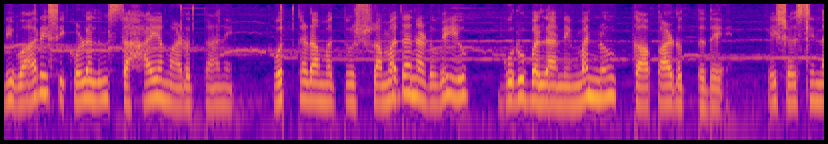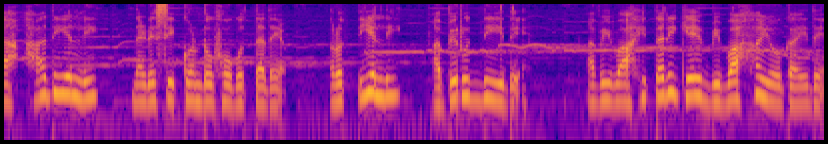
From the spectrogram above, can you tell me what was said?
ನಿವಾರಿಸಿಕೊಳ್ಳಲು ಸಹಾಯ ಮಾಡುತ್ತಾನೆ. ಒತ್ತಡ ಮತ್ತು ಶ್ರಮದ ನಡುವೆಯೂ ಗುರುಬಲ ನಿಮ್ಮನ್ನು ಕಾಪಾಡುತ್ತದೆ. ಯಶಸ್ಸಿನ ಹಾದಿಯಲ್ಲಿ ನಡೆಸಿಕೊಂಡು ಹೋಗುತ್ತದೆ. ವೃತ್ತಿಯಲ್ಲಿ ಅಭಿವೃದ್ಧಿ ಇದೆ. ಅವಿವಾಹಿತರಿಗೆ ವಿವಾಹ ಯೋಗ ಇದೆ.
